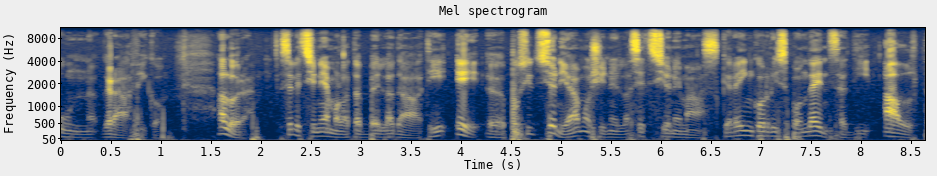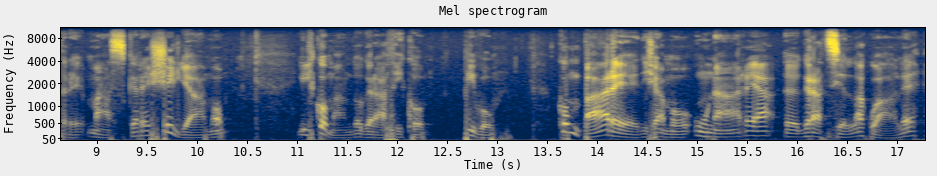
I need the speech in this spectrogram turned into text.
un grafico. Allora, selezioniamo la tabella dati e eh, posizioniamoci nella sezione maschere in corrispondenza di altre maschere scegliamo il comando grafico pivot compare diciamo un'area eh, grazie alla quale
